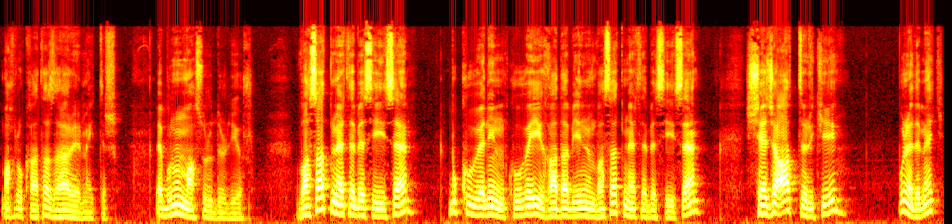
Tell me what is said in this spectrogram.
mahlukata zarar vermektir. Ve bunun mahsuludur diyor. Vasat mertebesi ise bu kuvvenin, kuvve-i gadabiyenin vasat mertebesi ise şecaattır ki bu ne demek?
